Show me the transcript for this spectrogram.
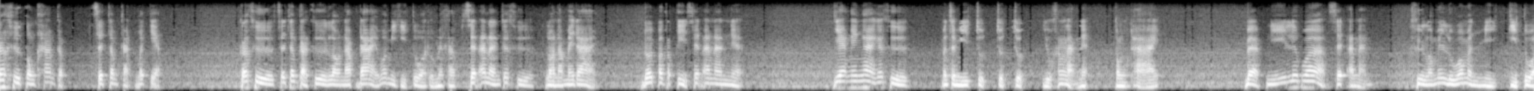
ก็คือตรงข้ามกับเซตจำกัดเมื่อกี้ก็คือเซตจำกัดคือเรานับได้ว่ามีกี่ตัวถูกไหมครับ เซตอนันต์ก็คือเรานับไม่ได้ โดยปกติเซตอนันต์เนี่ยแยกง่าย ๆ ก็คือ มันจะมีจุดจุดจุดอยู่ข้างหลังเนี่ยตรงท้าย แบบนี้เรียกว่าเซตอนันต์คือเราไม่รู้ว่ามันมีกี่ตัว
